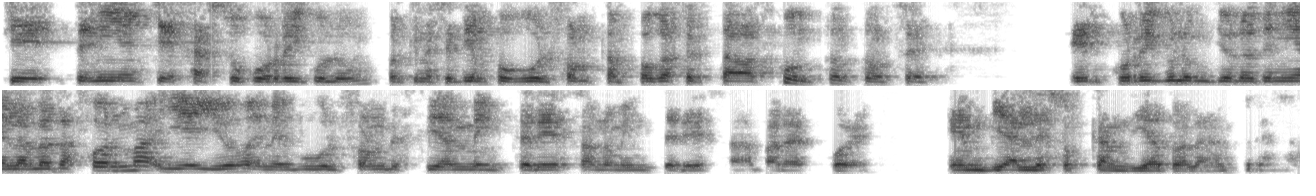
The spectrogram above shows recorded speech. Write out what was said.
que tenían que dejar su currículum, porque en ese tiempo Google Forms tampoco aceptaba adjunto, entonces el currículum yo lo tenía en la plataforma y ellos en el Google Form decían me interesa o no me interesa para después enviarle esos candidatos a la empresa.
